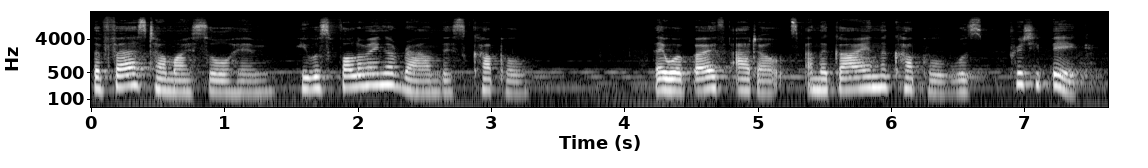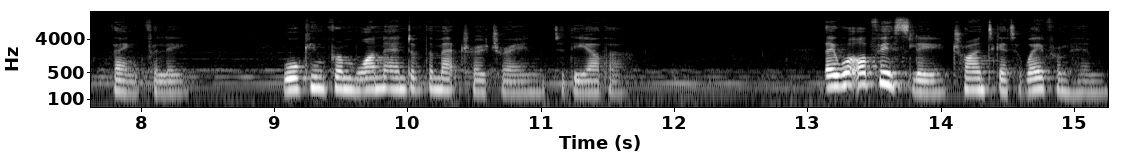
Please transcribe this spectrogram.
The first time I saw him, he was following around this couple. They were both adults, and the guy in the couple was pretty big, thankfully, walking from one end of the metro train to the other. They were obviously trying to get away from him,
